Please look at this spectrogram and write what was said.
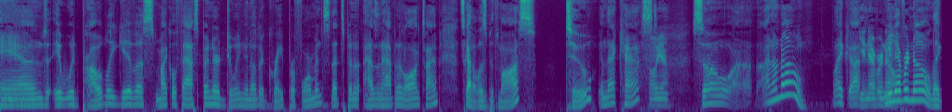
And it would probably give us Michael Fassbender doing another great performance. That's been hasn't happened in a long time. It's got Elisabeth Moss too in that cast. Oh yeah. So uh, I don't know. Like I, You never You know. never know. Like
